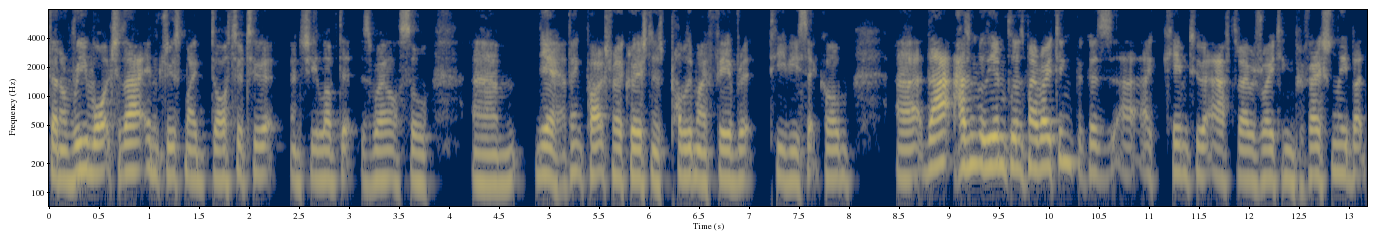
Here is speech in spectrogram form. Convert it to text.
done a rewatch of that, introduced my daughter to it, and she loved it as well. So um, yeah, I think Parks and Recreation is probably my favorite TV sitcom. Uh, that hasn't really influenced my writing because I, I, came to it after I was writing professionally, but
